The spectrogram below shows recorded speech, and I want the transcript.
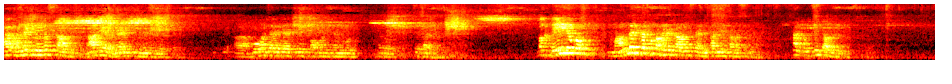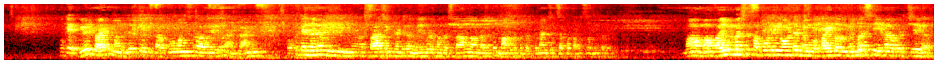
నాకు హండ్రెడ్ మెంబర్స్ కాల్ నాకే మేడం డొనేషన్ చేస్తే. మోహన్ చారి గారికి పవన్ చేశారు మాకు డైలీ ఒక మా అందరి తప్ప ఒక హండ్రెడ్ కాల్ సార్ నేను సమస్య నాకు వచ్చింది థౌసండ్ ఓకే వీల్ పాయింట్ మనం జస్ట్ టూ మంత్స్ రాలేదు అండ్ ప్లానింగ్ ఒకటి ఏంటంటే ఈ సార్ చెప్పినట్టుగా మేము కూడా కొంత స్ట్రాంగ్గా ఉండాలంటే మాకు కూడా కొంత ఫినాన్షియల్ సపోర్ట్ అవసరం ఉంటుంది. మా మా ఫైవ్ మెంబర్స్కి సపోర్టింగ్గా ఉంటే మేము ఒక ఫైవ్ థౌసండ్ మెంబర్స్కి ఏదైనా ఒకటి చేయగలం.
